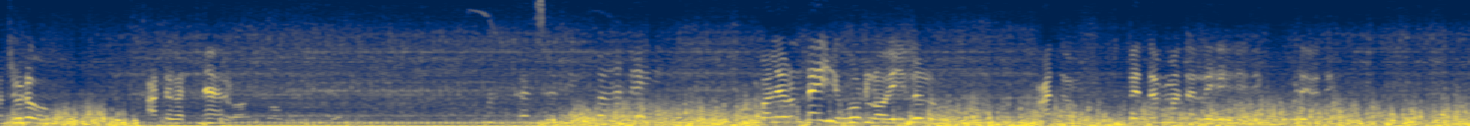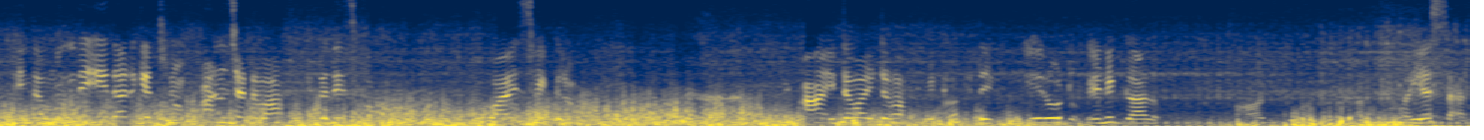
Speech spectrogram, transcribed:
హౌస్ చూడు అట్ట కట్టినారు భలే ఉంటాయి ఈ ఊర్లో ఇల్లులు. అదో పెద్దమ్మ తల్లి గుడి అది. ఇంతకుముందు ఈ దారికి వచ్చినాం. అనుచటవా ఇట తీసుకో. వాయిస్ విగ్రహం. ఆ, ఇటవా ఇటవా. ఈ రోడ్డు వెనక్కి కాదు. వైఎస్ఆర్.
